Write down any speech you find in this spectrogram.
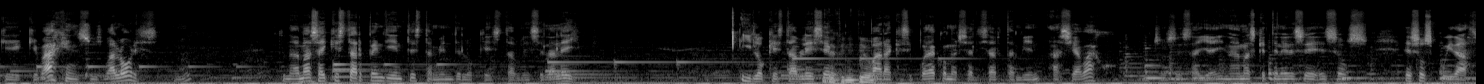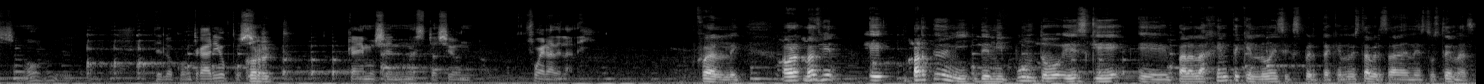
que- que bajen sus valores, ¿no? Nada más hay que estar pendientes también de lo que establece la ley y lo que establece Definitivo. para que se pueda comercializar también hacia abajo. Entonces ahí hay nada más que tener ese- esos, esos cuidados, ¿no? De lo contrario, pues Correcto. caemos en una situación fuera de la ley. Fuera de la ley. Ahora, más bien, eh, parte de mi, de mi punto es que eh, para la gente que no es experta, que no está versada en estos temas,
